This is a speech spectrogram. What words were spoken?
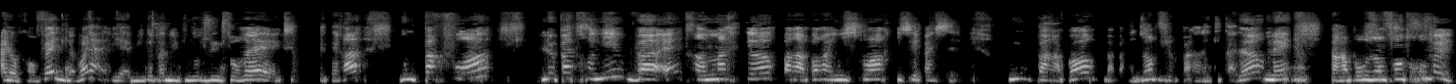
Alors qu'en fait, ben voilà, il habitait pas du tout dans une forêt, etc. Donc parfois, le patronyme va être un marqueur par rapport à une histoire qui s'est passée. Ou par rapport, bah, par exemple, je parlerai tout à l'heure, mais par rapport aux enfants trouvés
